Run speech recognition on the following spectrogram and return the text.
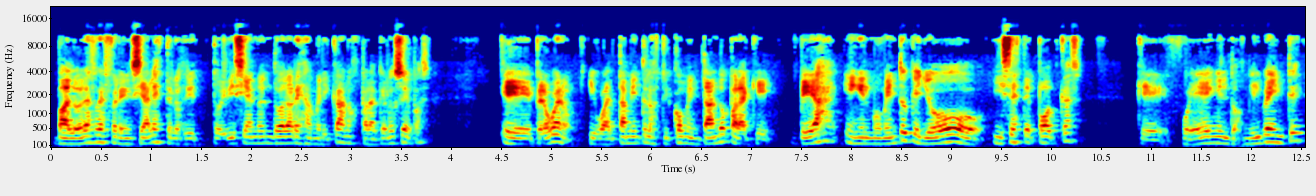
valores referenciales te los estoy diciendo en dólares americanos para que lo sepas. Eh, pero bueno, igual también te lo estoy comentando para que veas en el momento que yo hice este podcast, que fue en el 2020,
